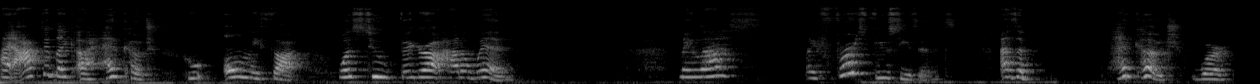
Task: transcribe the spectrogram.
I acted like a head coach who only thought was to figure out how to win. My last, my first few seasons as a head coach were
